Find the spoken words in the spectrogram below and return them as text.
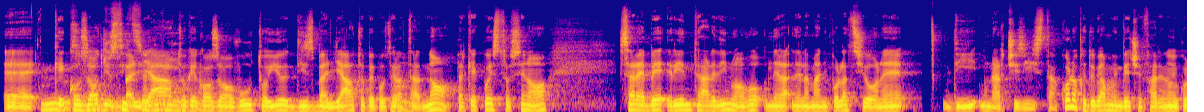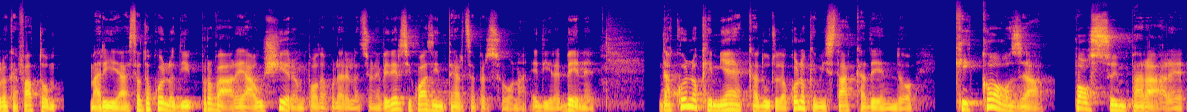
Eh, mm, che cosa ho di sbagliato, che cosa ho avuto io di sbagliato per poter mm. attrarre. No, perché questo se no sarebbe rientrare di nuovo nella, nella manipolazione di un narcisista. Quello che dobbiamo invece fare noi, quello che ha fatto Maria, è stato quello di provare a uscire un po' da quella relazione, vedersi quasi in terza persona e dire, bene, da quello che mi è accaduto, da quello che mi sta accadendo, che cosa posso imparare?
